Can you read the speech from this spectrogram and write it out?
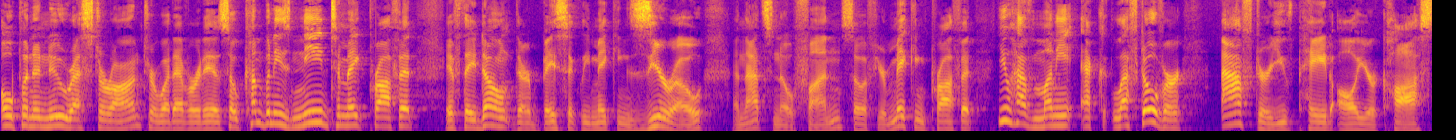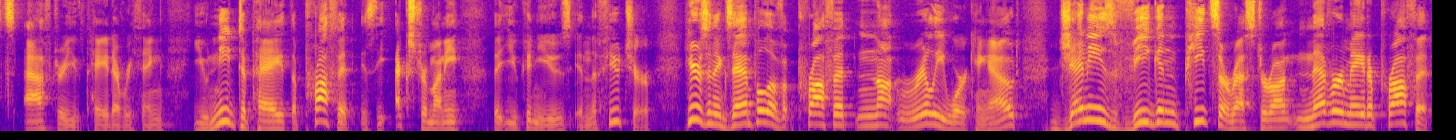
open a new restaurant or whatever it is. So companies need to make profit. If they don't, they're basically making zero, and that's no fun. So if you're making profit, you have money left over after you've paid all your costs, after you've paid everything you need to pay. The profit is the extra money that you can use in the future. Here's an example of profit not really working out. Jenny's vegan pizza restaurant never made a profit,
